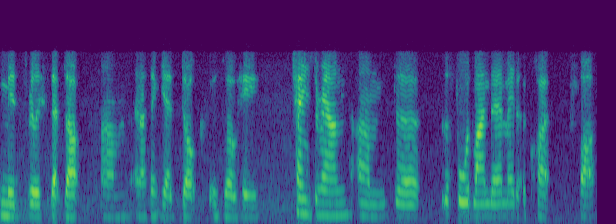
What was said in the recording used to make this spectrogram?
mids really stepped up, um, and I think yeah, Doc as well. He changed around um, the the forward line there, made it a quite fast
